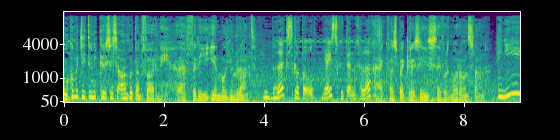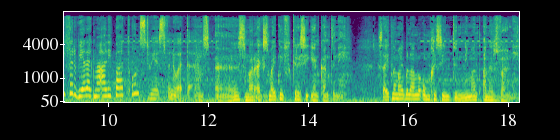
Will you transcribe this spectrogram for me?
Hoekom het jy toe nie Chrissy se aanbod aanvaar nie uh, vir die 1 miljoen rand? Blikskottel, jy's goed ingelig. Ek was by Chrissy, sy word môre ontslaan. En hier verbeel ek my al die pad ons twee is vennote. Ons is, maar ek smyt nie vir Chrissy een kant toe nie. Sy het na my belange omgesien toe niemand anders wou nie.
